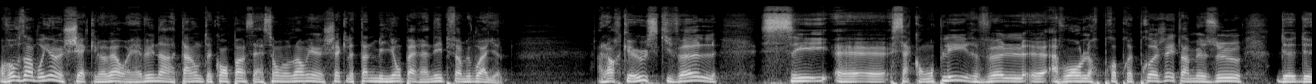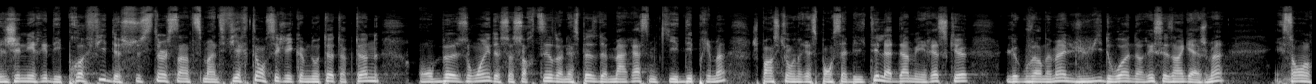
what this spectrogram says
on va vous envoyer un chèque, là. il y avait une entente de compensation. On va vous envoyer un chèque, le tant de millions par année, puis fermez-vous à Alors que eux, ce qu'ils veulent, c'est euh, s'accomplir, veulent euh, avoir leur propre projet, être en mesure de, générer des profits, de susciter un sentiment de fierté. On sait que les communautés autochtones ont besoin de se sortir d'une espèce de marasme qui est déprimant. Je pense qu'ils ont une responsabilité là-dedans, mais il reste que le gouvernement, lui, doit honorer ses engagements. Et si on,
